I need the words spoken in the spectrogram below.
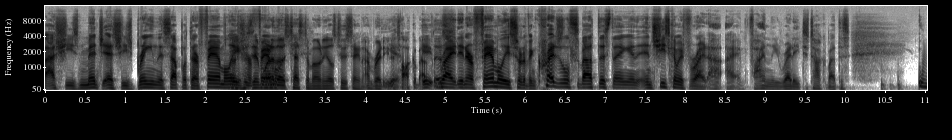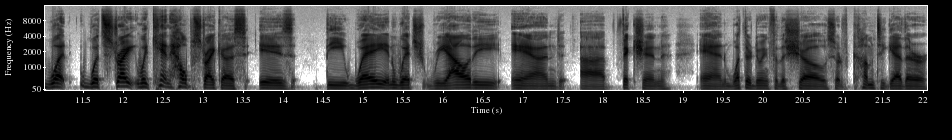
as she's mentioned as she's bringing this up with her family. Oh, she's her in one of those testimonials too, saying, "I'm ready to talk about it- this." Right, and her family is sort of incredulous about this thing, and, and she's coming for right. I, I am finally ready to talk about this. What what strike what can't help strike us is the way in which reality and uh, fiction and what they're doing for the show sort of come together.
